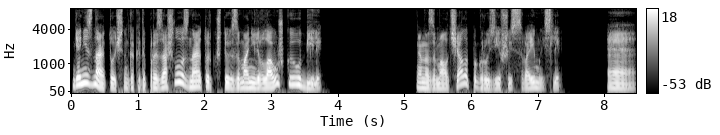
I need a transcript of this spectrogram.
Я не знаю точно, как это произошло, знаю только, что их заманили в ловушку и убили. Она замолчала, погрузившись в свои мысли. э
